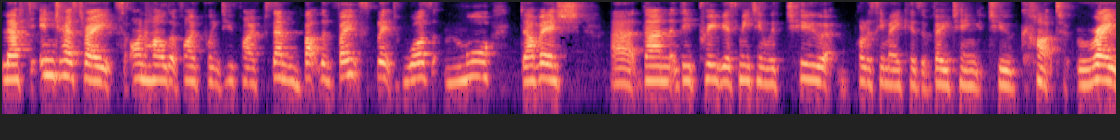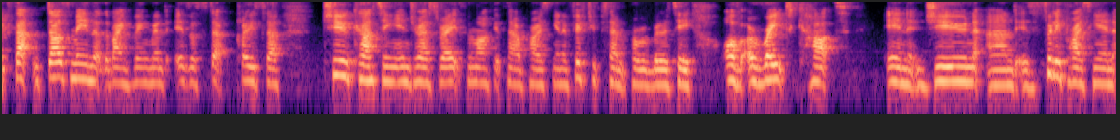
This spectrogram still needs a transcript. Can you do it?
left interest rates on hold at 5.25%, but the vote split was more dovish. Uh, than the previous meeting, with two policymakers voting to cut rates. That does mean that the Bank of England is a step closer to cutting interest rates. The market's now pricing in a 50% probability of a rate cut in June and is fully pricing in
